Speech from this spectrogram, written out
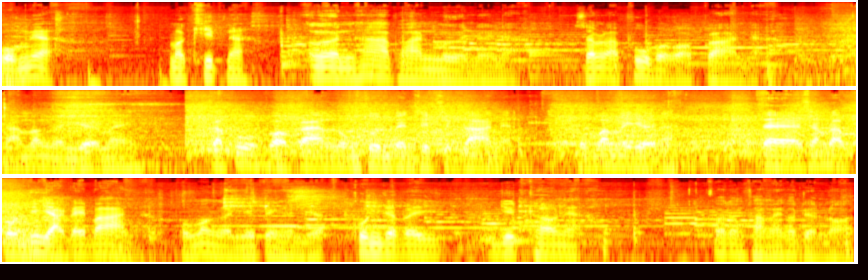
ผมเนี่ยมาคิดนะเงิน5,000หมื่นหนึ่งเนี่ยสำหรับผู้ประกอบการเนี่ย ถามว่าเงินเยอะไหมกับผู้ประกอบการลงทุนเป็น 10บสล้านเนี่ยผมว่าไม่เยอะนะ แต่สำหรับคนที่อยากได้บ้าน ผมว่าเงินนี้เป็นเงินเยอะ คุณจะไปยึดเขาเนี่ยก็ต้องทำให้เขาเดือดร้อน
